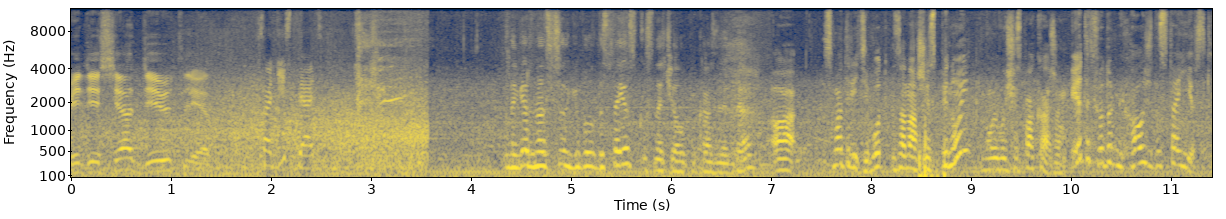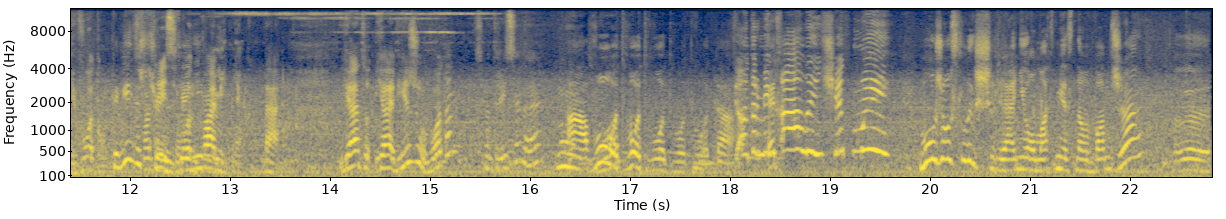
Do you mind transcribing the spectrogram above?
59 лет. Садись пять. Наверное, все-таки было Достоевского сначала показать, да? А, смотрите, вот за нашей спиной, мы его сейчас покажем, это Федор Михайлович Достоевский. Вот он. Ты видишь Смотрите, вот памятник. Да. Я тут, я вижу, вот он, смотрите, да. Ну, А, вот, вот, вот, вот, вот, да. Федор Михайлович, это мы. Мы уже услышали о нем от местного бомжа. э,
